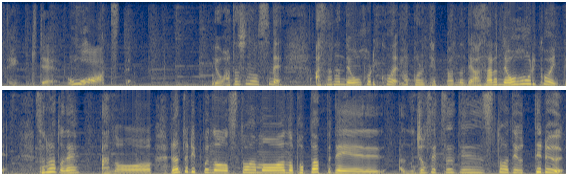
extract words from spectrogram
って来て、おおっつって。で私のおすすめ、朝ランで大濠公園、もうこれ鉄板なんで、朝ランで大濠公園って、その後ね、あのー、ラントリップのストアもあのポップアップで、常設でストアで売ってる、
